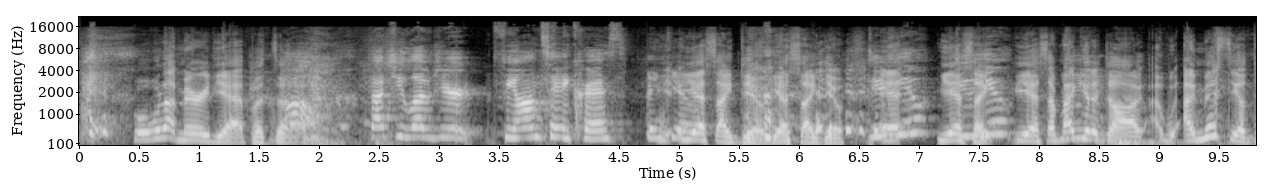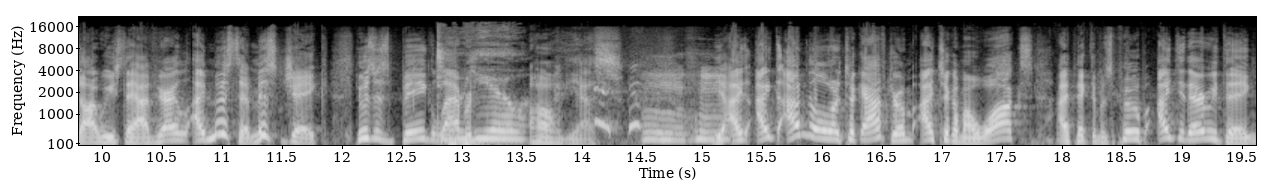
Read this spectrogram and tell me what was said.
well, we're not married yet, but uh, Oh, thought you loved your fiance, Kris. Thank you. Y- Yes, I do. Yes, I do. Do And- you? Yes, Do I. you? Yes, I might get a dog. I, I missed the old dog we used to have here. I, I missed him. Miss Jake. He was this big Labrador. you? Oh yes. Mm-hmm. Yeah, I, I, I'm the one who took after him. I took him on walks. I picked up his poop. I did everything.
